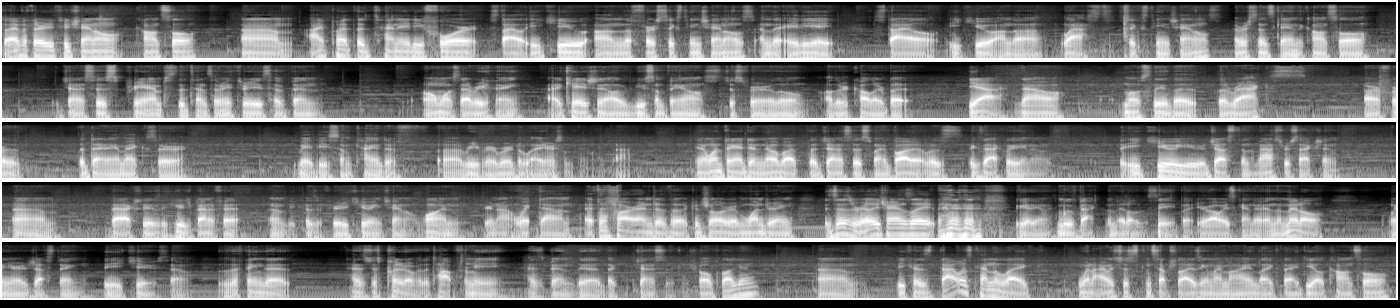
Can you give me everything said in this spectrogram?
So I have a 32 channel console. Um, I put the 1084 style EQ on the first 16 channels and the 88 style EQ on the last 16 channels. Ever since getting the console, the Genesys preamps, the 1073s have been almost everything. Occasionally I'll use something else just for a little other color, but yeah, now mostly the, the racks are for the dynamics or maybe some kind of uh, reverb or delay or something like that. You know, one thing I didn't know about the Genesys when I bought it was exactly, you know, the EQ you adjust in the master section. Um, that actually is a huge benefit um, because if you're EQing channel one, you're not way down at the far end of the control room wondering, does this really translate? you gotta you know, move back to the middle to see, but you're always kind of in the middle when you're adjusting the EQ. So the thing that has just put it over the top for me has been the, the Genesys control plugin. Um, because that was kind of like when I was just conceptualizing in my mind like the ideal console.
